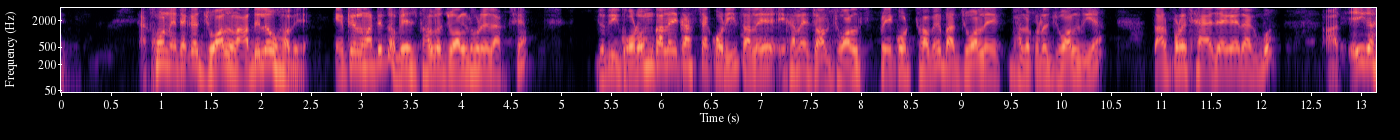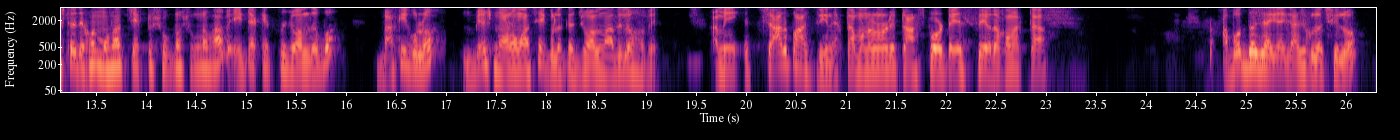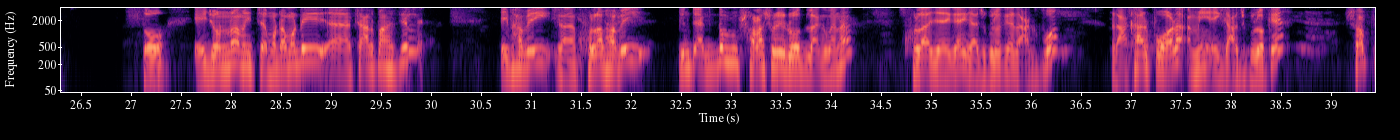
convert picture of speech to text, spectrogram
এখন এটাকে জল না দিলেও হবে। এঁটেল মাটি তো বেশ ভালো জল ধরে রাখছে। যদি গরমকালে কাজটা করি, তাহলে এখানে জল জল স্প্রে করতে হবে বা জলে ভালো করে জল দিয়ে তারপরে ছায়া জায়গায় রাখব। আর এই গাছটা দেখুন, মনে হচ্ছে একটু শুকনো শুকনো ভাব, এইটাকে একটু জল দেবো। বাকিগুলো বেশ নরম আছে, এগুলোকে জল না দিলেও হবে। আমি চার পাঁচ দিন একটা মোটামুটি ট্রান্সপোর্টে এসছে এরকম একটা আবদ্ধ জায়গায় গাছগুলো ছিল। তো এই জন্য আমি মোটামুটি চার পাঁচ দিন এইভাবেই খোলাভাবেই কিন্তু একদম সরাসরি রোদ লাগবে না। খোলা জায়গায় গাছগুলোকে রাখব। রাখার পর আমি এই গাছগুলোকে সব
